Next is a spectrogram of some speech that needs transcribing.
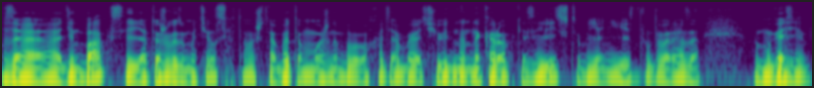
за один бакс, и я тоже возмутился, потому что об этом можно было бы хотя бы очевидно на коробке заявить, чтобы я не ездил два раза в магазин.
